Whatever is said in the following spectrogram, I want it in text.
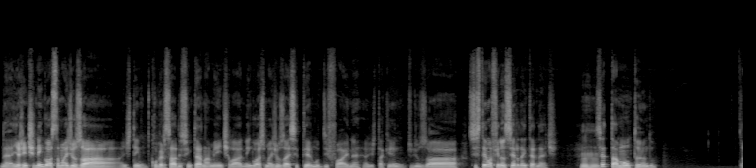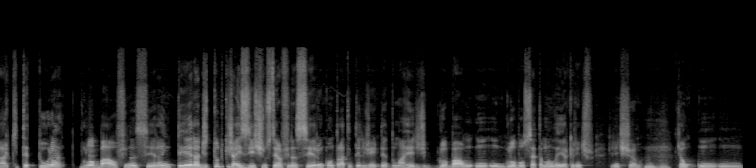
Né? E a gente nem gosta mais de usar, a gente tem conversado isso internamente lá, nem gosta mais de usar esse termo DeFi, né? A gente está querendo de usar sistema financeiro da internet. Uhum. Você está montando a arquitetura global financeira inteira de tudo que já existe no sistema financeiro em contrato inteligente dentro de uma rede de global, um, um global settlement layer que a gente, que a gente chama, que é um- um- um-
